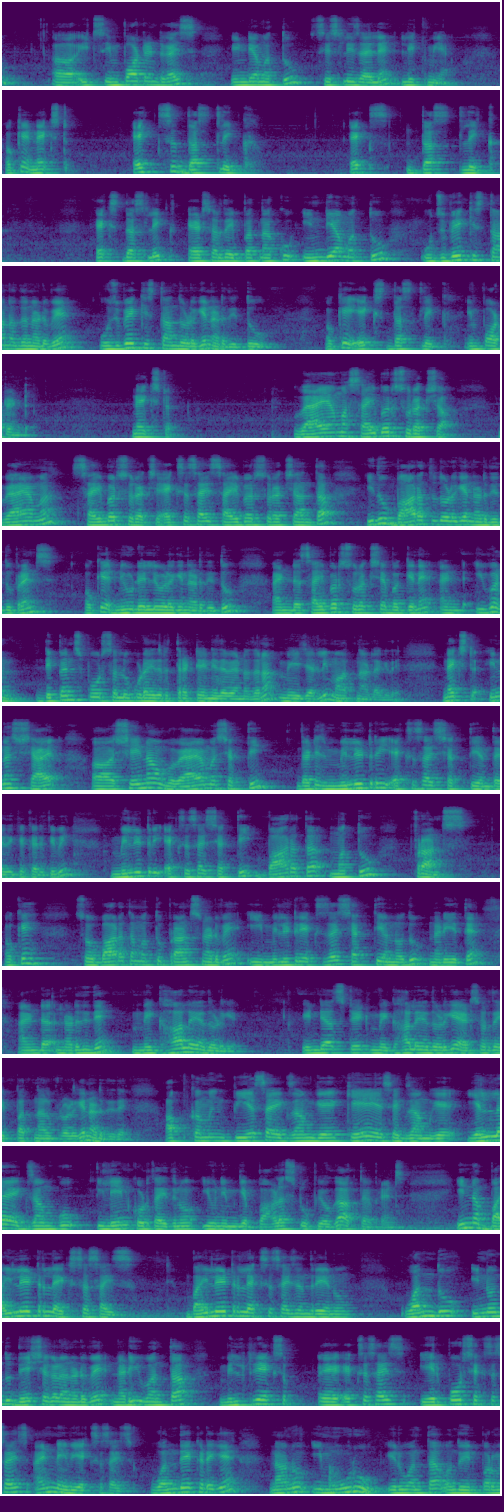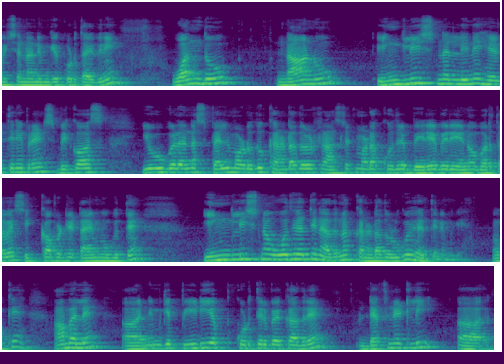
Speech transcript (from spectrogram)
ಇಟ್ಸ್ ಇಂಪಾರ್ಟೆಂಟ್ ಗೈಸ್ ಇಂಡಿಯಾ ಮತ್ತು Seychelles island ಲಿಟ್ಮಿಯಾ okay next ex Dustlik ex Dustlik ex Dustlik ಎರಡು ಸಾವಿರದ ಇಪ್ಪತ್ನಾಲ್ಕು ಇಂಡಿಯಾ ಮತ್ತು ಉಜ್ಬೇಕಿಸ್ತಾನದ ನಡುವೆ ಉಜ್ಬೇಕಿಸ್ತಾನದೊಳಗೆ ನಡೆದಿದ್ದು. Okay ex Dustlik important next ವ್ಯಾಯಾಮ ಸೈಬರ್ ಸುರಕ್ಷಾ. ವ್ಯಾಯಾಮ ಸೈಬರ್ ಸುರಕ್ಷೆ ಎಕ್ಸಸೈಸ್ ಸೈಬರ್ ಸುರಕ್ಷಾ ಅಂತ ಇದು ಭಾರತದೊಳಗೆ ನಡೆದಿದ್ದು ಫ್ರೆಂಡ್ಸ್ ಓಕೆ ನ್ಯೂ ಡೆಲ್ಲಿ ಒಳಗೆ ನಡೆದಿದ್ದು. ಆ್ಯಂಡ್ ಸೈಬರ್ ಸುರಕ್ಷೆ ಬಗ್ಗೆನೇ ಆ್ಯಂಡ್ ಇವನ್ ಡಿಫೆನ್ಸ್ ಫೋರ್ಸಲ್ಲೂ ಕೂಡ ಇದರ ಥ್ರೆಟ್ ಏನಿದಾವೆ ಅನ್ನೋದನ್ನು ಮೇಜರ್ಲಿ ಮಾತನಾಡಲಾಗಿದೆ. ನೆಕ್ಸ್ಟ್ ಇನ್ನು ಶೇನಾ ಸೇನಾ ವ್ಯಾಯಾಮ Shakti that is military exercise Shakti ಅಂತ ಇದಕ್ಕೆ ಕರಿತೀವಿ. ಮಿಲಿಟರಿ ಎಕ್ಸಸೈಸ್ ಶಕ್ತಿ ಭಾರತ ಮತ್ತು ಫ್ರಾನ್ಸ್. ಓಕೆ ಸೊ ಭಾರತ ಮತ್ತು ಫ್ರಾನ್ಸ್ ನಡುವೆ ಈ ಮಿಲಿಟರಿ ಎಕ್ಸಸೈಸ್ ಶಕ್ತಿ ಅನ್ನೋದು ನಡೆಯುತ್ತೆ. ಆ್ಯಂಡ್ ನಡೆದಿದೆ ಮೇಘಾಲಯದೊಳಗೆ. ಇಂಡಿಯಾ ಸ್ಟೇಟ್ ಮೇಘಾಲಯದೊಳಗೆ ಎರಡು ಸಾವಿರದ ಇಪ್ಪತ್ನಾಲ್ಕರೊಳಗೆ ನಡೆದಿದೆ. ಅಪ್ಕಮಿಂಗ್ ಪಿ ಎಸ್ ಐ ಎಕ್ಸಾಮ್ಗೆ ಕೆ ಎ ಎಸ್ ಎಕ್ಸಾಮ್ಗೆ ಎಲ್ಲ ಎಕ್ಸಾಮ್ಗೂ ಇಲ್ಲೇನು ಕೊಡ್ತಾ ಇದ್ದೀನೋ ಇವು ನಿಮಗೆ ಬಹಳಷ್ಟು ಉಪಯೋಗ ಆಗ್ತವೆ ಫ್ರೆಂಡ್ಸ್ ಇನ್ನು ಬೈಲೇಟ್ರಲ್ ಎಕ್ಸಸೈಸ್ ಬೈಲೇಟ್ರಲ್ ಎಕ್ಸಸೈಸ್ ಅಂದರೆ ಏನು? ಒಂದು, ಇನ್ನೊಂದು ದೇಶಗಳ ನಡುವೆ ನಡೆಯುವಂಥ military ex exercise air force exercise and navy exercise ಒಂದೇ ಕಡೆಗೆ ನಾನು ಈ ಮೂರು ಇರುವಂಥ ಒಂದು ಇನ್ಫಾರ್ಮೇಷನ್ನ ನಿಮಗೆ ಕೊಡ್ತಾ ಇದ್ದೀನಿ. ಒಂದು ನಾನು ಇಂಗ್ಲೀಷ್ನಲ್ಲಿನೇ ಹೇಳ್ತೀನಿ ಫ್ರೆಂಡ್ಸ್ ಬಿಕಾಸ್ ಇವುಗಳನ್ನು ಸ್ಪೆಲ್ ಮಾಡೋದು ಕನ್ನಡದೊಳಗೆ ಟ್ರಾನ್ಸ್ಲೇಟ್ ಮಾಡೋಕ್ಕೆ ಹೋದರೆ ಬೇರೆ ಬೇರೆ ಏನೋ ಬರ್ತವೆ, ಸಿಕ್ಕಾಪಟ್ಟೆ ಟೈಮ್ ಹೋಗುತ್ತೆ. ಇಂಗ್ಲೀಷ್ನ ಓದಿ ಹೇಳ್ತೀನಿ, ಅದನ್ನು ಕನ್ನಡದೊಳಗೂ ಹೇಳ್ತೀನಿ ನಿಮಗೆ ಓಕೆ ಆಮೇಲೆ ನಿಮಗೆ ಪಿ ಡಿ ಎಫ್ ಕೊಡ್ತಿರ್ಬೇಕಾದ್ರೆ ಡೆಫಿನೆಟ್ಲಿ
